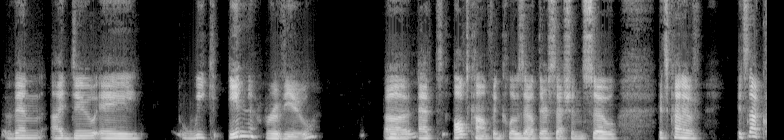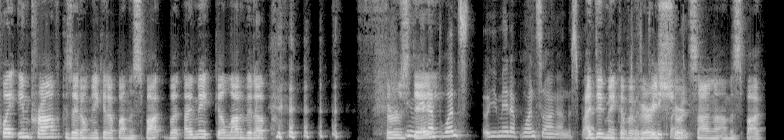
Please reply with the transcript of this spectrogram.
then I do a week in review uh, mm-hmm. at AltConf and close out their session. So it's kind of it's not quite improv because I don't make it up on the spot, but I make a lot of it up Thursday. You made up once. You made up one song on the spot. I did make up a very short song on the spot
